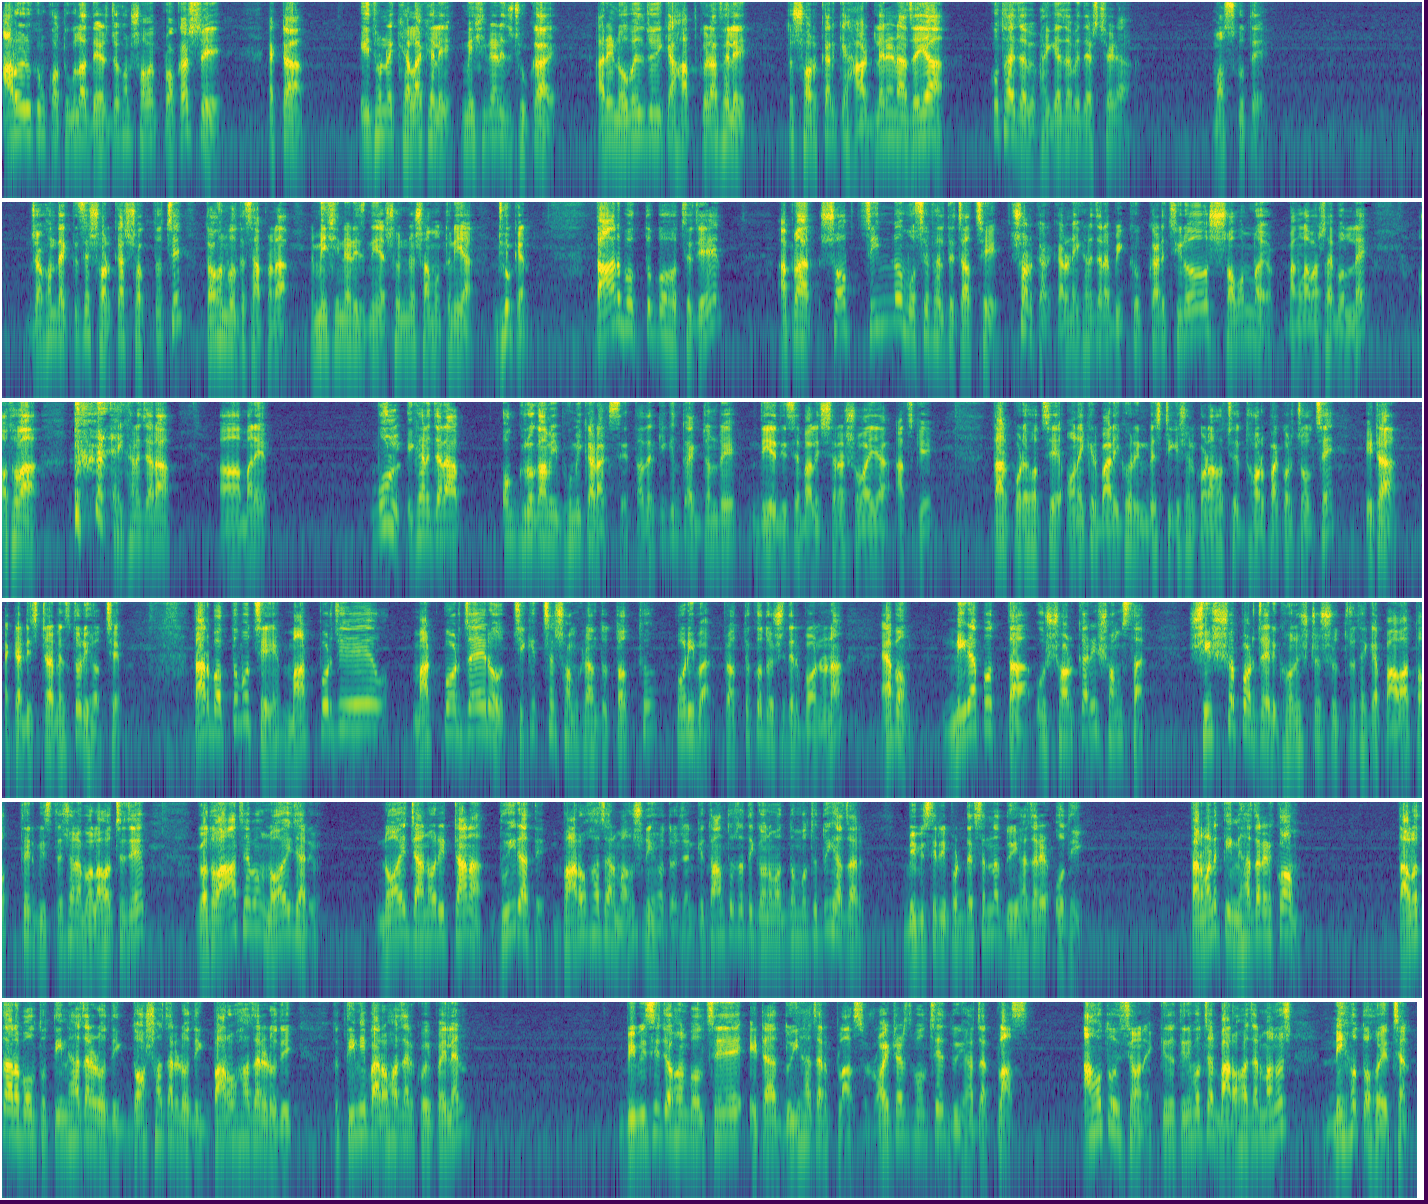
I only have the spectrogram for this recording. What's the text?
আরও এরকম কতগুলা দেশ যখন সবাই প্রকাশ্যে একটা এই ধরনের খেলা খেলে মেশিনারিজ ঢুকায় আর এই নোবেল জয়ীকে হাত করে ফেলে, তো সরকারকে হার্ডলাইনে না যাইয়া কোথায় যাবে, ভাইগা যাবে দেশ ছেড়া? মস্কোতে। যখন দেখতেছে সরকার শক্ত হচ্ছে, তখন বলতেছে আপনারা মেশিনারিজ নিয়ে, সৈন্য সামর্থ্য নিয়ে ঢুকেন। তার বক্তব্য হচ্ছে যে, আপনার সব চিহ্ন মুছে ফেলতে চাচ্ছে সরকার, কারণ এখানে যারা বিক্ষোভকারী ছিল, সমন্বয়ক বাংলা ভাষায় বললে, অথবা এখানে যারা মানে মূল, এখানে যারা অগ্রগামী ভূমিকা রাখছে। তাদেরকে কিন্তু একজনরে দিয়ে দিছে বালিশারা সোয়াইয়া আজকে। তারপরে হচ্ছে অনেকের বাড়িঘর ইনভেস্টিগেশন করা হচ্ছে, ধরপাকড় চলছে। এটা একটা ডিস্টারবেন্স তৈরি হচ্ছে। তার বক্তব্য হচ্ছে, মাঠ পর্যায়ে, মাঠ পর্যায়েরও চিকিৎসা সংক্রান্ত তথ্য, পরিবার, প্রত্যক্ষদর্শীদের বর্ণনা এবং নিরাপত্তা ও সরকারি সংস্থার শীর্ষ পর্যায়ের ঘনিষ্ঠ সূত্র থেকে পাওয়া তথ্যের বিশ্লেষণে বলা হচ্ছে যে, গত আট এবং নয় জানুয়ারি নয় জানুয়ারির টানা দুই রাতে বারো হাজার মানুষ নিহত হয়েছেন। কিন্তু আন্তর্জাতিক গণমাধ্যম বলছে দুই হাজার। বিবিসির রিপোর্ট দেখছেন না, দুই হাজারের অধিক। তার মানে তিন হাজারের কম। তাহলে তারা বলতো তিন হাজারের অধিক, দশ হাজারের অধিক, বারো হাজারের অধিক। তো তিনি বারো হাজার কই পাইলেন? বিবিসি যখন বলছে এটা দুই হাজার প্লাস রয়টার্স বলছে দুই হাজার প্লাস আহত হয়েছে অনেক, কিন্তু তিনি বলছেন বারো হাজার মানুষ নিহত হয়েছেন।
